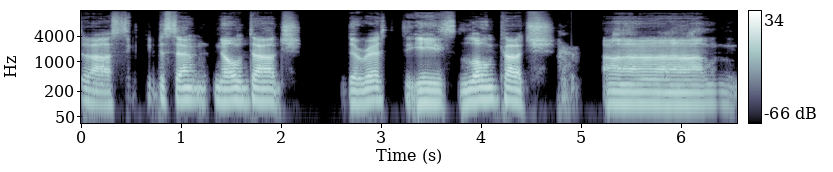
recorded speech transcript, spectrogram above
uh, sixty percent no touch. The rest is long touch. Um,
